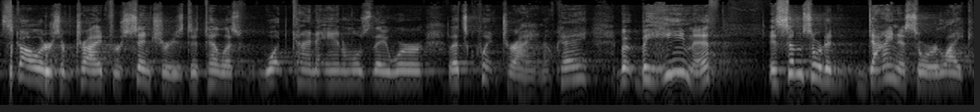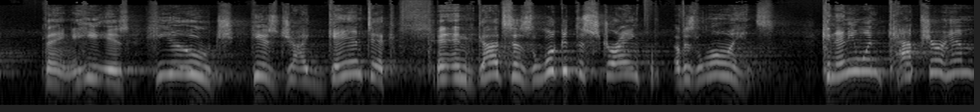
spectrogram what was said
scholars have tried for centuries to tell us what kind of animals they were. Let's quit trying, okay? But behemoth is some sort of dinosaur like thing. He is huge, he is gigantic. And, God says, Look at the strength of his loins. Can anyone capture him?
